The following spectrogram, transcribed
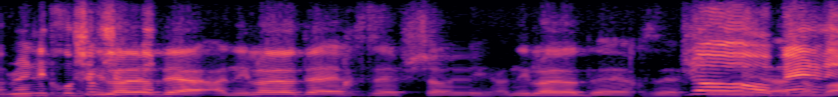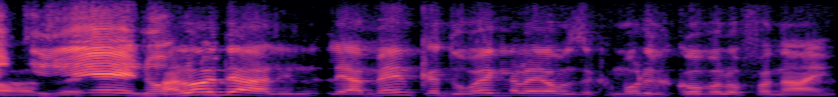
אבל אני חושב אני לא יודע, אני לא יודע איך זה אפשרי, אני לא יודע איך זה אפשרי, לא, מילא, תראה, לא... אני לא יודע, לאמן כדורגל היום זה כמו לרכוב על אופניים,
